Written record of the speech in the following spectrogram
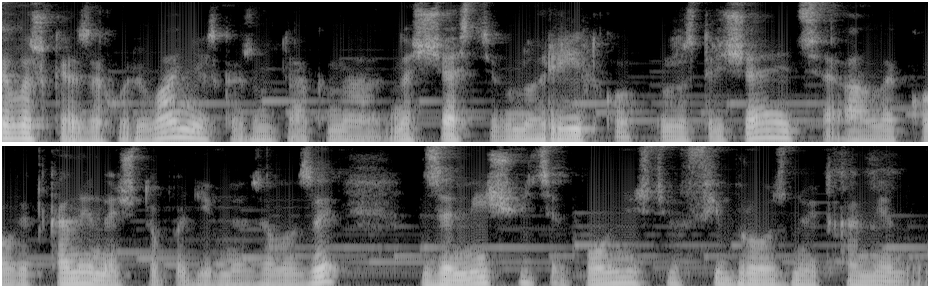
Це важке захворювання, скажімо так. На, на щастя, воно рідко зустрічається, але коли тканина щитоподібної залози заміщується повністю фіброзною тканиною.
